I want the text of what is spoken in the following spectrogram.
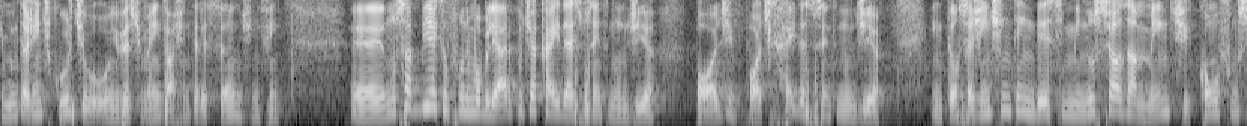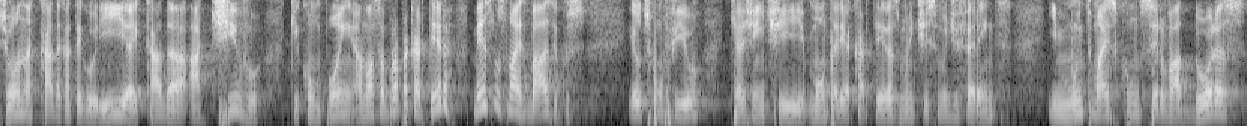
E muita gente curte o investimento, acha interessante, enfim. É, eu não sabia que o fundo imobiliário podia cair 10% num dia. Pode, pode cair 10% num dia. Então, se a gente entendesse minuciosamente como funciona cada categoria e cada ativo que compõe a nossa própria carteira, mesmo os mais básicos, eu desconfio que a gente montaria carteiras muitíssimo diferentes e muito mais conservadoras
